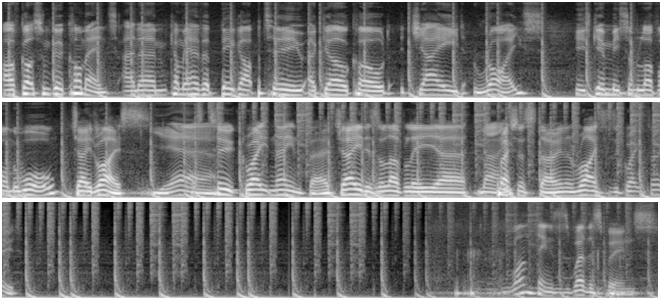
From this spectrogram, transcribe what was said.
I've got some good comments, and um, can we have a big up to a girl called Jade Rice, who's given me some love on the wall. Jade Rice. Yeah. There's two great names there. Jade is a lovely uh, precious stone, and rice is a great food. One thing is Wetherspoons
